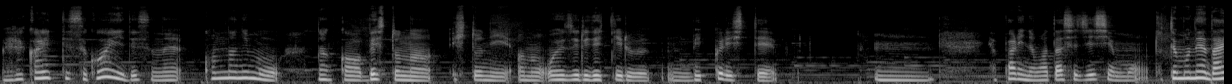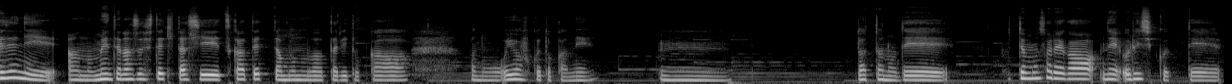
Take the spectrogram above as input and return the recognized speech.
メルカリってすごいですね。こんなにもなんかベストな人にあのお譲りできる、うん、びっくりして。うんやっぱりね私自身もとてもね大事にあのメンテナンスしてきたし使ってったものだったりとかあのお洋服とかね。うん。だったのでとってもそれがね嬉しくって、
